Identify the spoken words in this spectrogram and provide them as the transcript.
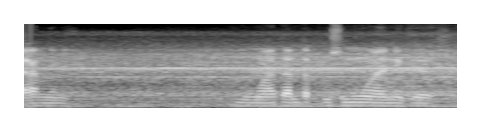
Ini. Muatan tebu semua ini guys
